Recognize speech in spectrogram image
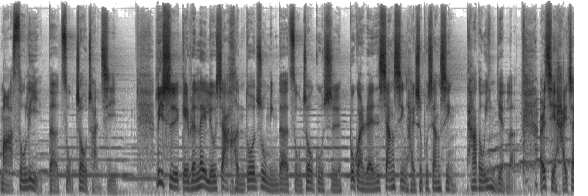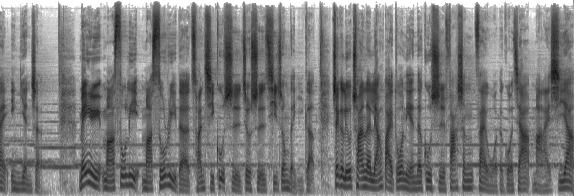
马苏丽的诅咒传奇。历史给人类留下很多著名的诅咒故事，不管人相信还是不相信，它都应验了，而且还在应验着。美女马苏丽马苏里的传奇故事就是其中的一个。这个流传了两百多年的故事，发生在我的国家马来西亚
